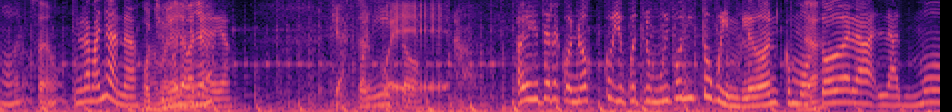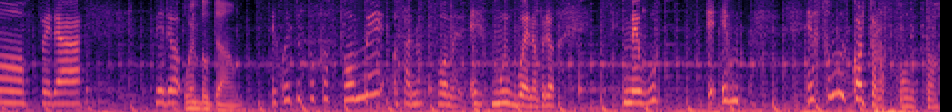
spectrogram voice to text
Más o menos, ¿sabemos? En la mañana. ¿Ocho y media de la Ocho y mañana? media. Que hasta bueno. Ahora yo te reconozco, yo encuentro muy bonito Wimbledon, como Ya. toda la, la atmósfera, pero Wimbledon. encuentro un poco fome, o sea, no fome, es muy bueno, pero me gusta, es- son muy cortos los puntos.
